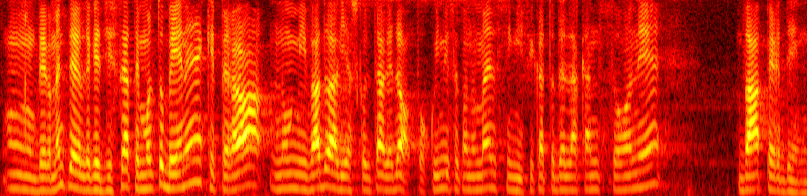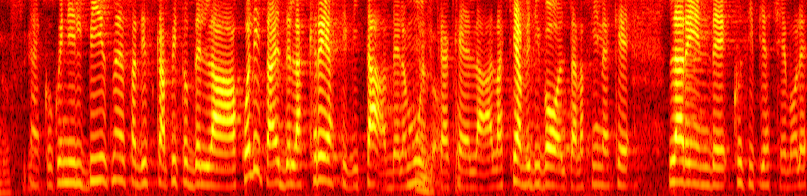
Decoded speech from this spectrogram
mh, veramente registrate molto bene che però non mi vado a riascoltare dopo, quindi secondo me il significato della canzone va perdendosi. Ecco, quindi il business a discapito della qualità e della creatività della musica, Esatto. che è la, la chiave di volta alla fine che la rende così piacevole.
